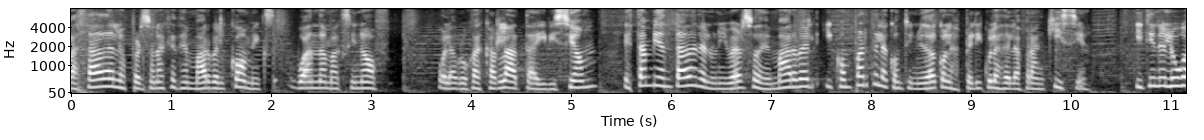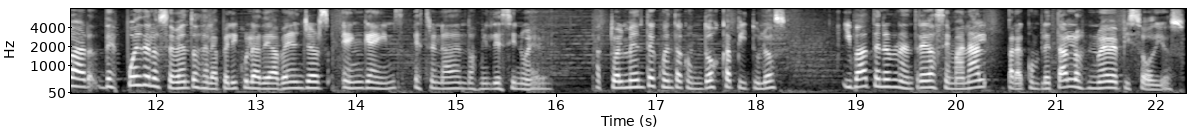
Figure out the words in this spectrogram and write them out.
Basada en los personajes de Marvel Comics, Wanda Maximoff o La Bruja Escarlata y Visión, está ambientada en el universo de Marvel y comparte la continuidad con las películas de la franquicia, y tiene lugar después de los eventos de la película de Avengers Endgames estrenada en 2019. Actualmente cuenta con dos capítulos y va a tener una entrega semanal para completar los nueve episodios.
